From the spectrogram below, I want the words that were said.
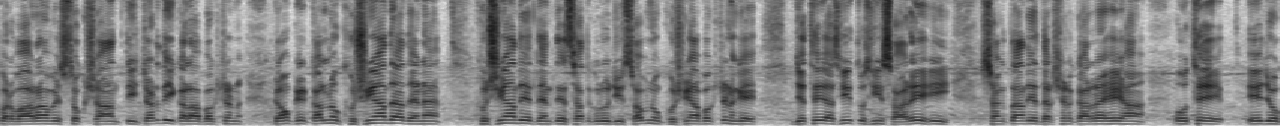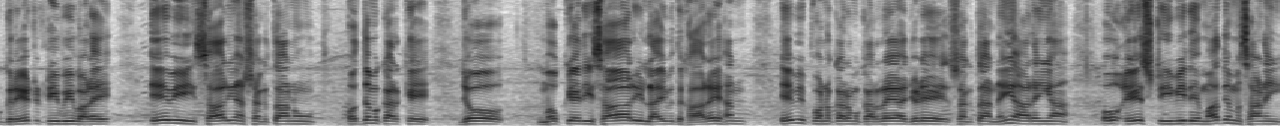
ਪਰਿਵਾਰਾਂ ਵਿੱਚ ਸੁਖ, ਸ਼ਾਂਤੀ, ਚੜ੍ਹਦੀ ਕਲਾ ਬਖਸ਼ਣ, ਕਿਉਂਕਿ ਕੱਲ ਨੂੰ ਖੁਸ਼ੀਆਂ ਦਾ ਦਿਨ ਹੈ। ਖੁਸ਼ੀਆਂ ਦੇ ਦਿਨ ਤੇ ਸਤਿਗੁਰੂ ਜੀ ਸਭ ਨੂੰ ਖੁਸ਼ੀਆਂ ਬਖਸ਼ਣਗੇ, ਜਿੱਥੇ ਅਸੀਂ, ਤੁਸੀਂ ਸਾਰੇ ਹੀ ਸੰਗਤਾਂ ਦੇ ਦਰਸ਼ਨ ਕਰ ਰਹੇ ਹਾਂ। ਉਥੇ ਇਹ ਜੋ ਗ੍ਰੇਟ ਟੀਵੀ ਵਾਲੇ, ਇਹ ਵੀ ਸਾਰੀਆਂ ਸੰਗਤਾਂ ਨੂੰ ਉਦਮ ਕਰਕੇ ਜੋ ਮੌਕੇ ਦੀ ਸਾਰੀ ਲਾਈਵ ਦਿਖਾ ਰਹੇ ਹਨ, ਇਹ ਵੀ ਪੁੰਨ ਕਰਮ ਕਰ ਰਹੇ ਆ। ਜਿਹੜੇ ਸੰਗਤਾਂ ਨਹੀਂ ਆ ਰਹੀਆਂ, ਉਹ ਇਸ ਟੀਵੀ ਦੇ ਮਾਧਿਅਮ ਸਾਣੀ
